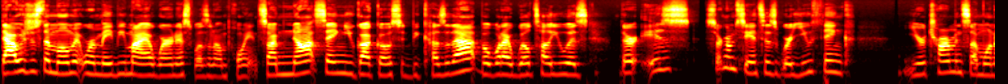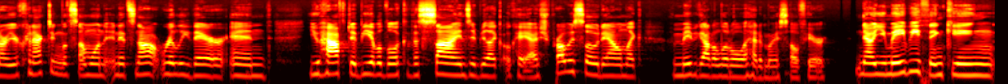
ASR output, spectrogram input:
that was just a moment where maybe my awareness wasn't on point. So I'm not saying you got ghosted because of that, but what I will tell you is there is circumstances where you think you're charming someone or you're connecting with someone and it's not really there and you have to be able to look at the signs and be like, "Okay, I should probably slow down like I maybe got a little ahead of myself here." Now, you may be thinking,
